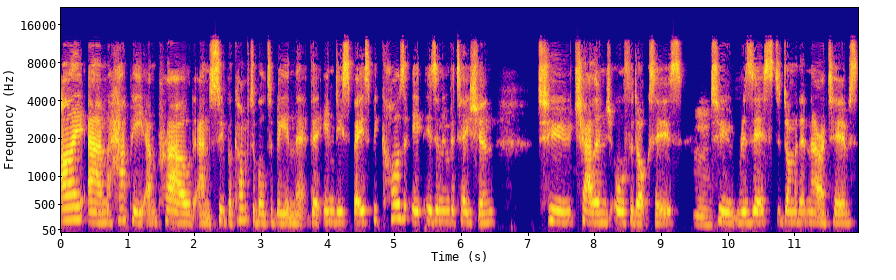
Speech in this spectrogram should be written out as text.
I am happy and proud and super comfortable to be in the, the indie space because it is an invitation to challenge orthodoxies, mm. to resist dominant narratives.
